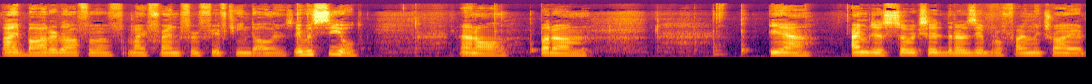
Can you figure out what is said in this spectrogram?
I bought it off of my friend for $15. It was sealed and all. But, um, yeah. I'm just so excited that I was able to finally try it.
